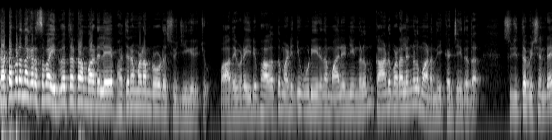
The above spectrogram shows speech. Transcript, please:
കട്ടപ്പന നഗരസഭ ഇരുപത്തെട്ടാം വാർഡിലെ ഭജനമഠം റോഡ് ശുചീകരിച്ചു. പാതയുടെ ഇരുഭാഗത്തും അടിഞ്ഞുകൂടിയിരുന്ന മാലിന്യങ്ങളും കാടുപടലങ്ങളുമാണ് നീക്കം ചെയ്തത്. ശുചിത്വ മിഷന്റെ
